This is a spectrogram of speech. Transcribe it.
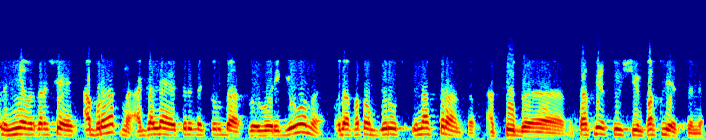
не возвращаясь обратно, оголяют рынок труда своего региона, куда потом берут иностранцев оттуда соответствующими последствиями.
